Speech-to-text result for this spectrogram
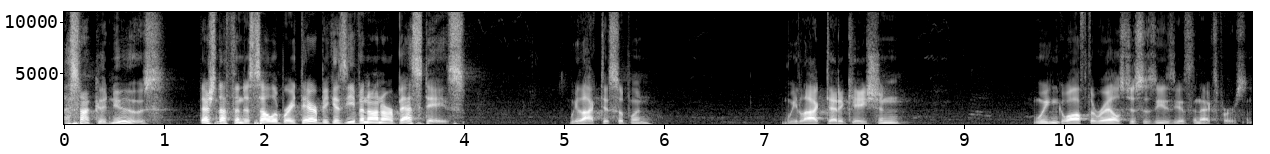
That's not good news. There's nothing to celebrate there because even on our best days, we lack discipline, we lack dedication. We can go off the rails just as easy as the next person.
